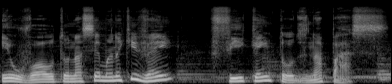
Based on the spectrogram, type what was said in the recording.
Eu volto na semana que vem. Fiquem todos na paz.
